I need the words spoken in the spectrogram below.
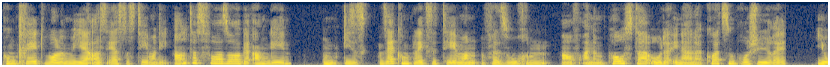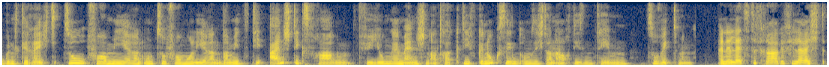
Konkret wollen wir als erstes Thema die Altersvorsorge angehen und dieses sehr komplexe Thema versuchen, auf einem Poster oder in einer kurzen Broschüre jugendgerecht zu formieren und zu formulieren, damit die Einstiegsfragen für junge Menschen attraktiv genug sind, um sich dann auch diesen Themen zu widmen. Eine letzte Frage vielleicht.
